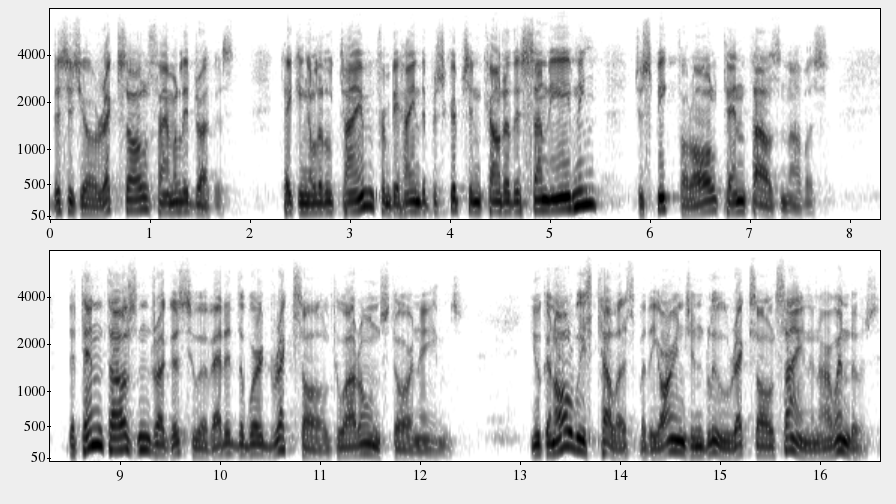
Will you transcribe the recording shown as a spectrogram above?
This is your Rexall family druggist, taking a little time from behind the prescription counter this Sunday evening to speak for all 10,000 of us. The 10,000 druggists who have added the word Rexall to our own store names. You can always tell us by the orange and blue Rexall sign in our windows.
